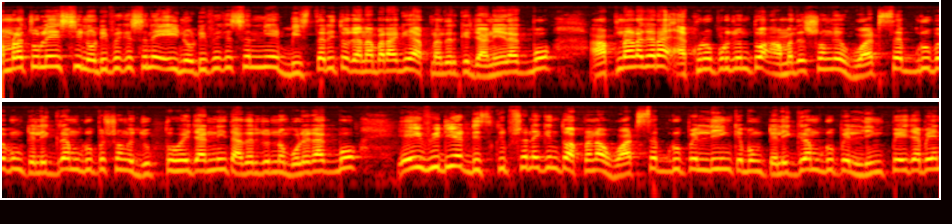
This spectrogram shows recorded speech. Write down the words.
আমরা চলে এসেছি নোটিফিকেশানে এই নোটিফিকেশান নিয়ে বিস্তারিত জানাবার আগে আপনাদেরকে জানিয়ে রাখব, আপনারা যারা এখনও পর্যন্ত আমাদের সঙ্গে হোয়াটসঅ্যাপ গ্রুপ এবং টেলিগ্রাম গ্রুপের সঙ্গে যুক্ত হয়ে যাননি, তাদের জন্য বলে রাখব, এই ভিডিওর ডিসক্রিপশানে কিন্তু আপনারা হোয়াটসঅ্যাপ গ্রুপের লিঙ্ক এবং টেলিগ্রাম গ্রুপের লিঙ্ক পেয়ে যাবেন।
